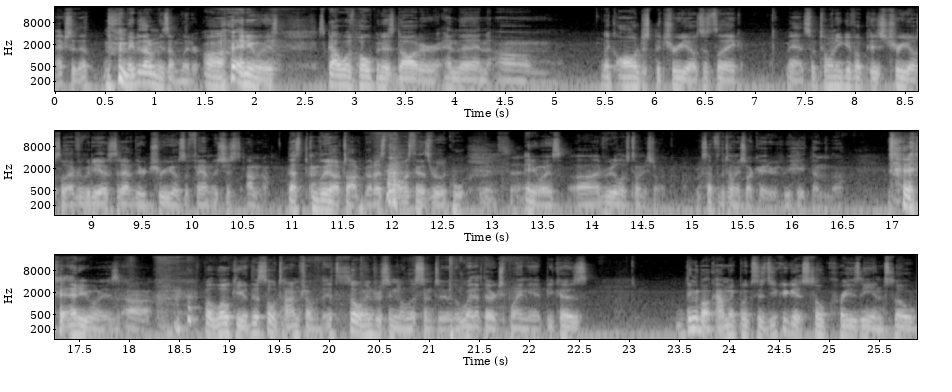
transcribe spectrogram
actually that maybe that'll mean something later. Uh, anyways, Scott with Hope and his daughter, and then um, like all just the trios. It's like, man, so Tony gave up his trio, so everybody else to have their trios of family. It's just I don't know. That's completely off topic, but I always think that's really cool. It's sad. Anyways, uh, everybody loves Tony Stark, except for the Tony Stark haters. We hate them though. Anyways, uh, but Loki, this whole time travel, it's so interesting to listen to the way that they're explaining it because the thing about comic books is you could get so crazy and so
